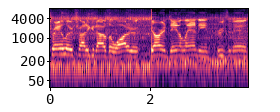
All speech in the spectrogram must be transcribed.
trailer trying to get out of the water. We are in Dana Landing, cruising in.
